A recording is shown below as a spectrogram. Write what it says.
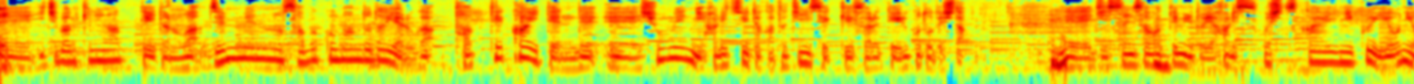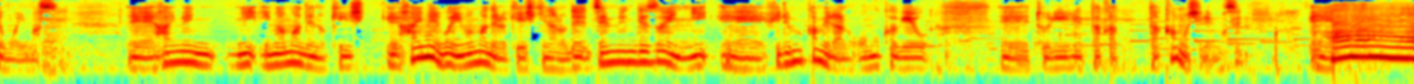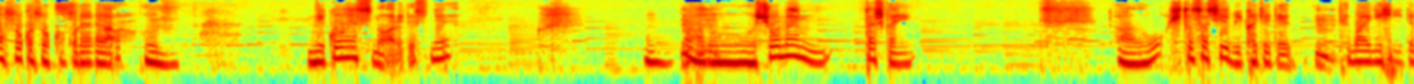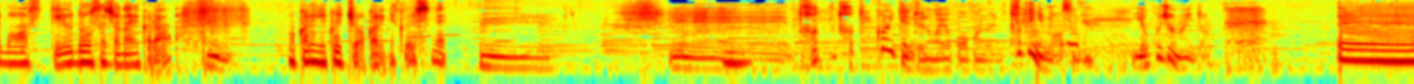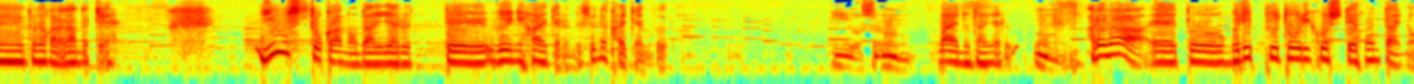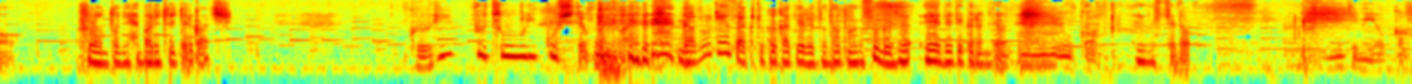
い。えー一番気になっていたのは前面のサブコマンドダイヤルが縦回転で、えー正面に貼り付いた形に設計されていることでした、えー実際に触ってみるとやはり少し使いにくいように思います、えー背面に今までの形式、えー背面は今までの形式なので前面デザインに、えーフィルムカメラの面影を、えー取り入れたかったかもしれません、えーああ、そうかそうか、これは、うん。ニコン S のあれですね。うん。あの、正面、確かに、あの、人差し指かけてうん手前に引いて回すっていう動作じゃないから、わかりにくいっちゃわかりにくいですね。うんえー、た縦回転っていうのがよくわかんない縦に回すの？横じゃないんだえーと、だからなんだっけ。EOS とかのダイヤルって上に生えてるんですよね、回転部。いいよすうん前のダイヤル。うんあれが、えっ、と、グリップ通り越して本体のフロントにへばりついてる感じ。グリップ通り越して本体 画像検索とかかけると多分すぐ絵出てくるんだよね。見ようか。いいですけど。見てみようか。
